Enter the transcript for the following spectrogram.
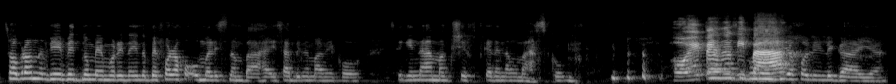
sobrang vivid no memory na yun. Before ako umalis ng bahay, sabi ng mami ko, sige na, mag-shift ka na ng mascom. Hoy, pero di ba, Hindi ako liligaya.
